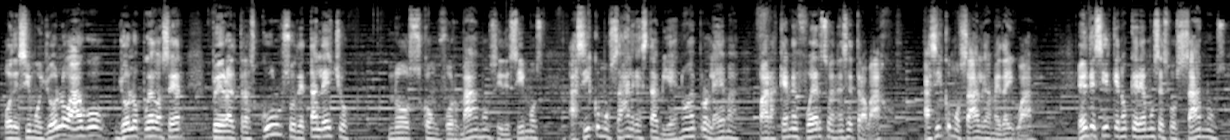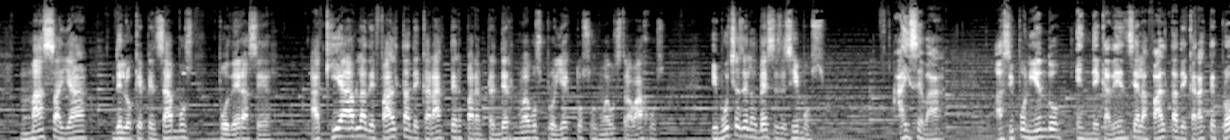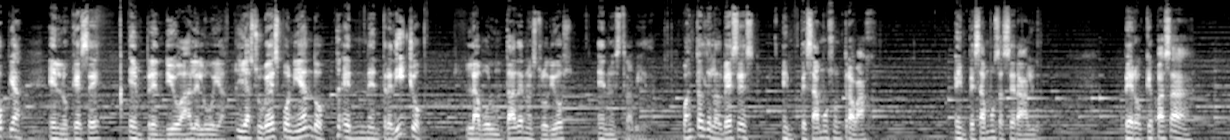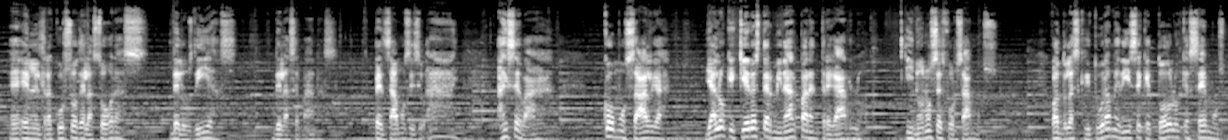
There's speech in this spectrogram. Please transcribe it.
O decimos, yo lo hago, yo lo puedo hacer, pero al transcurso de tal hecho nos conformamos y decimos, así como salga está bien, no hay problema, ¿para qué me esfuerzo en ese trabajo? Así como salga me da igual. Es decir, que no queremos esforzarnos más allá de lo que pensamos poder hacer. Aquí habla de falta de carácter para emprender nuevos proyectos o nuevos trabajos. Y muchas de las veces decimos, ahí se va, así poniendo en decadencia la falta de carácter propia en lo que se emprendió, aleluya. Y a su vez poniendo en entredicho la voluntad de nuestro Dios en nuestra vida. ¿Cuántas de las veces empezamos un trabajo? Empezamos a hacer algo. Pero ¿qué pasa eh, en el transcurso de las horas, de los días, de las semanas? Pensamos y decimos, ay, ahí se va, como salga. Ya lo que quiero es terminar para entregarlo y no nos esforzamos. Cuando la escritura me dice que todo lo que hacemos,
